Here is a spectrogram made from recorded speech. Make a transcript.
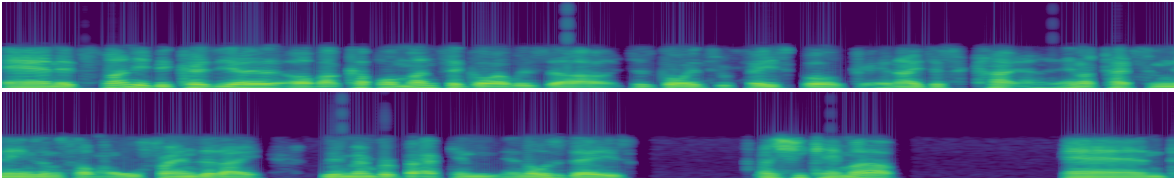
And it's funny because yeah, about a couple of months ago, I was uh, just going through Facebook, and I just kind you know typed some names of some old friends that I remember back in, in those days, and she came up, and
